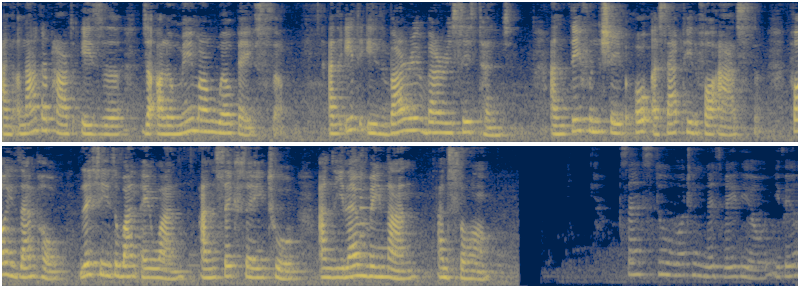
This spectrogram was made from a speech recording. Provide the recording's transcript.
and another part is the aluminum wheel base and it is very very resistant and different shape all accepted for us. For example, this is 1A1 and 6A2 and 11V9 and so on. Thanks to watching this video. If you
